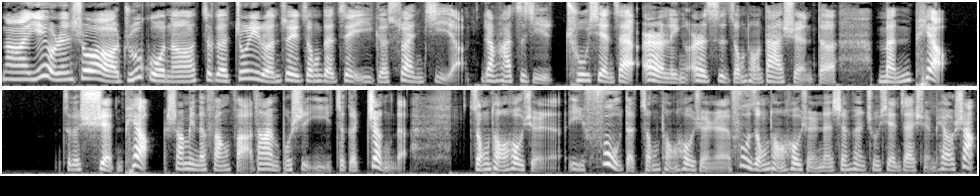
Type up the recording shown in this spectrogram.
那也有人说哦，如果呢这个朱立伦最终的这一个算计啊，让他自己出现在二零二四总统大选的门票这个选票上面的方法，当然不是以这个正的。总统候选人以副的总统候选人、副总统候选人的身份出现在选票上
